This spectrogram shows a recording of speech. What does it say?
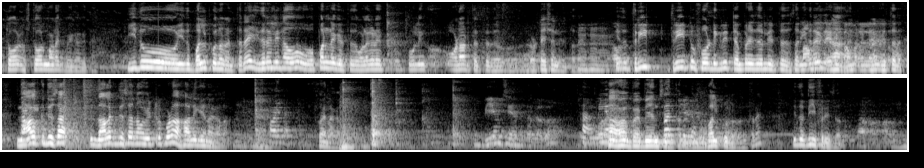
ಸ್ಟೋರ್ ಸ್ಟೋರ್ ಮಾಡೋಕ್ಕೆ ಬೇಕಾಗುತ್ತೆ. ಇದು ಇದು ಬಲ್ಕ್ ಕೂಲರ್ ಅಂತಾರೆ. ಇದರಲ್ಲಿ ನಾವು ಓಪನ್ ಆಗಿರ್ತದೆ ಒಳಗಡೆ ಕೂಲಿಂಗ್ ಓಡಾಡ್ತಿರ್ತದೆ ರೊಟೇಷನ್ ಇರ್ತದೆ. ಇದು three three to four degree temperature ಇರ್ತದೆ. ಸರ್ ಇದರಲ್ಲಿ ಇರ್ತದೆ. ನಾಲ್ಕು ದಿವಸ ನಾಲ್ಕು ದಿವಸ ನಾವು ಇಟ್ಟರು ಕೂಡ ಹಾಲಿಗೆ ಏನಾಗಲ್ಲ. ಫೈಲ್ ಆಗಲ್ಲ. ಬಿ ಎಂ ಸಿ ಹಾಂ ಬಿ ಎಂ ಸಿ ಅಂತಾರೆ. ಬಲ್ಕ್ ಕೂಲರ್ ಅಂತಾರೆ. ಇದು ಡಿ ಫ್ರೀಸರ್ ಡಿ ಹಾಂ ಹಾಂ.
